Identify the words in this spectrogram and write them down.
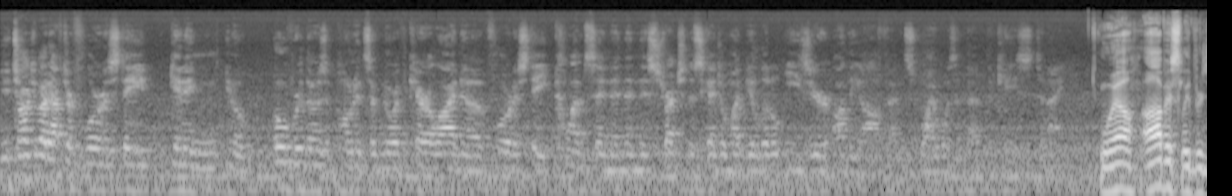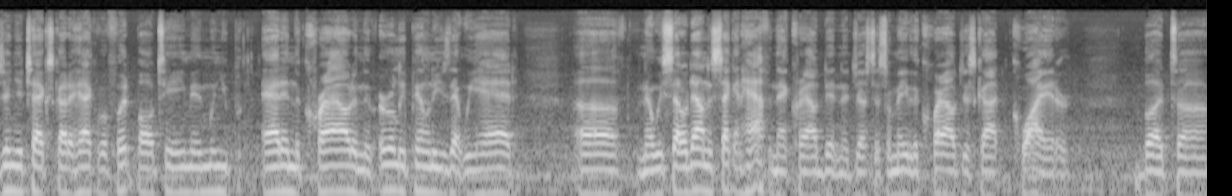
You talked about after Florida State getting, you know, over those opponents of North Carolina, Florida State, Clemson, and then this stretch of the schedule might be a little easier on the offense. Why wasn't that the case tonight? Well, obviously Virginia Tech's got a heck of a football team, and when you add in the crowd and the early penalties that we had, uh, now we settled down the second half, and that crowd didn't adjust it. So maybe the crowd just got quieter. But uh,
